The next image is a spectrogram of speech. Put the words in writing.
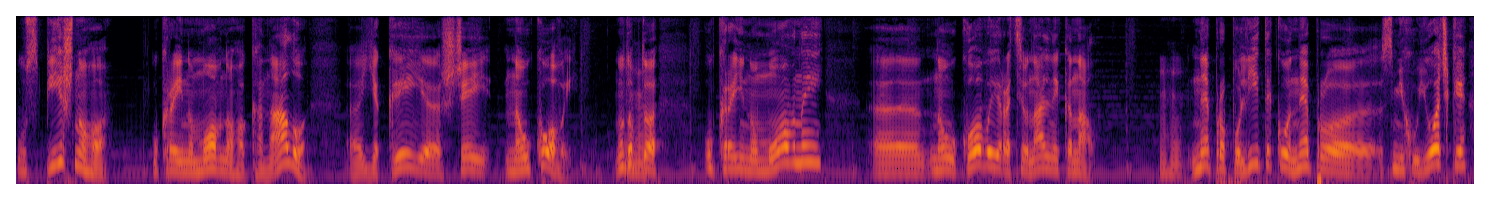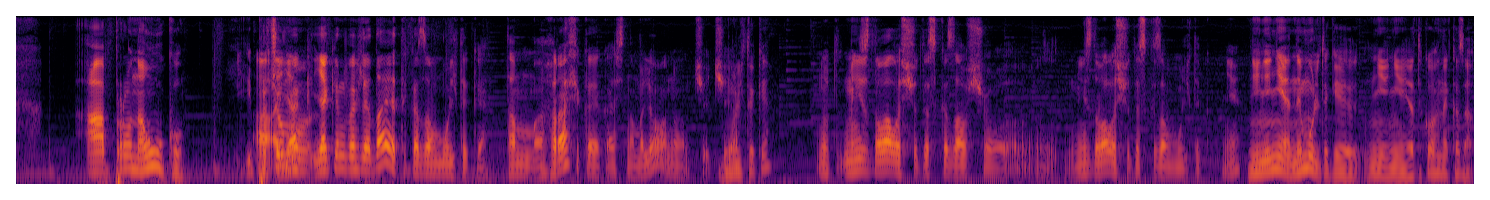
успішного україномовного каналу, який ще й науковий. Ну тобто, україномовний. Науковий раціональний канал. Угу. Не про політику, не про сміхуйочки, а про науку. І а, причому... як як він виглядає, ти казав мультики? Там графіка якась намальована? чи, чи... Мультики? Ну, Мені здавалося, що ти сказав, що. Мені здавалося, що ти сказав мультик, ні? Ні-ні, ні, не мультики. Ні, ні, я такого не казав.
